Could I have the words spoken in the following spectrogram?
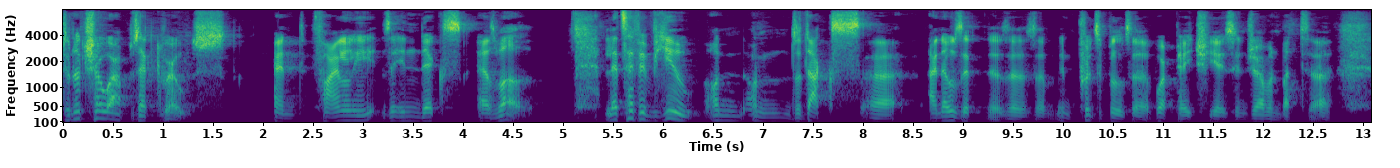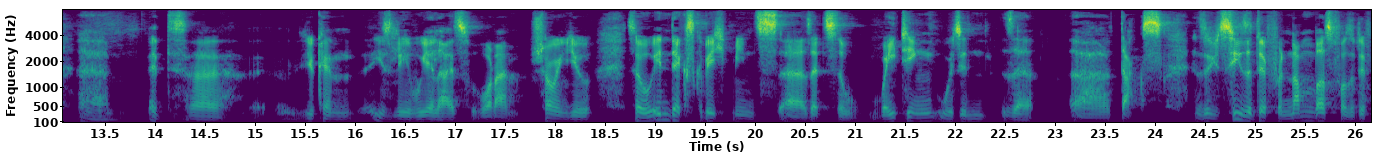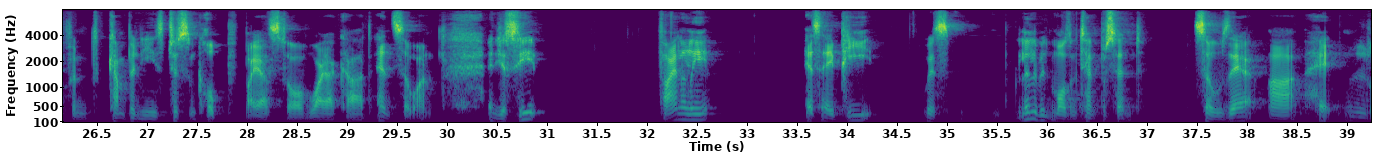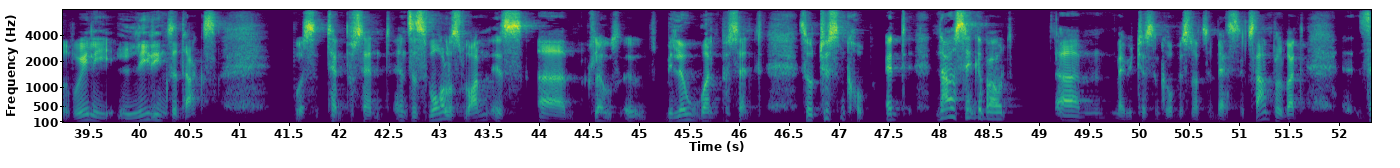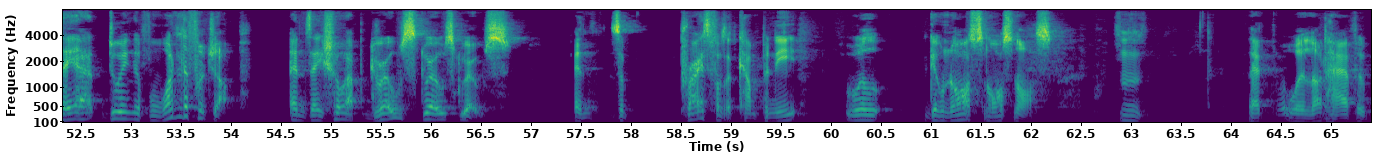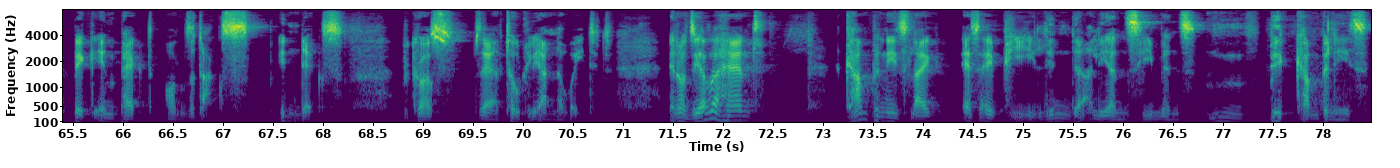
do not show up that grows. And finally, the index as well. Let's have a view on, on the DAX. Uh, I know that the, the, the, in principle the web page here is in German, but uh, um, it uh, you can easily realize what I'm showing you. So Indexgewicht means uh, that's the weighting within the uh, DAX. And so you see the different numbers for the different companies, ThyssenKrupp, Beiersdorf, Wirecard, and so on. And you see, finally, SAP with a little bit more than 10%. So they are really leading the DAX with 10%, and the smallest one is uh, close uh, below 1%. So ThyssenKrupp. And now think about um, maybe ThyssenKrupp is not the best example, but they are doing a wonderful job and they show up grows, grows, grows. And the price for that company will go north, north, north. Hmm. That will not have a big impact on the DAX index because they are totally underweighted. And on the other hand, companies like SAP, Linde, Allianz, Siemens, mm, big companies,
